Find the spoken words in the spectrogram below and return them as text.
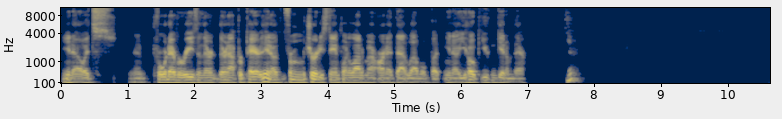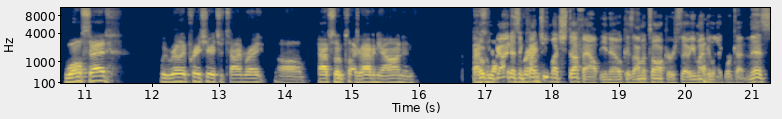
you know, it's, eh, for whatever reason they're they're not prepared you know from a maturity standpoint a lot of them aren't at that level but you know you hope you can get them there yeah well said. We really appreciate your time, Ray. Um, absolute pleasure having you on. And I hope your guy doesn't cut too much stuff out, you know, because I'm a talker. So he might be like, "We're cutting this,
